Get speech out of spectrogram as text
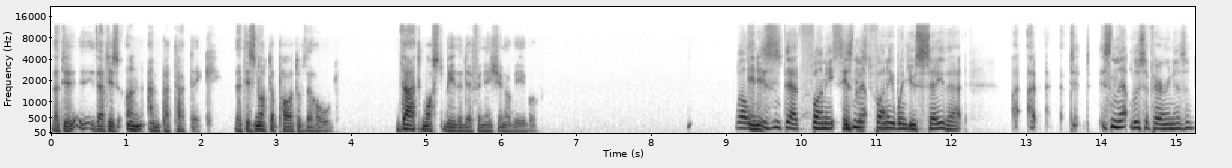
that is that is unempathetic, that is not a part of the whole, that must be the definition of evil. Well, isn't that funny? Isn't that funny form. when you say that? I, I, isn't that Luciferianism?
